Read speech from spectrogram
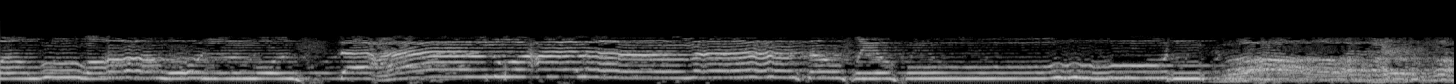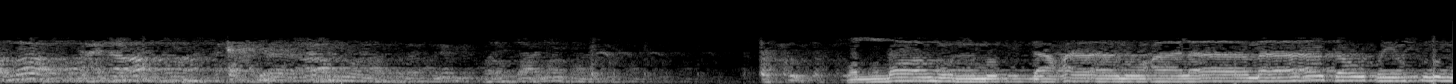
والله المستعان على ما تصفون. والله المستعان على ما تصفون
